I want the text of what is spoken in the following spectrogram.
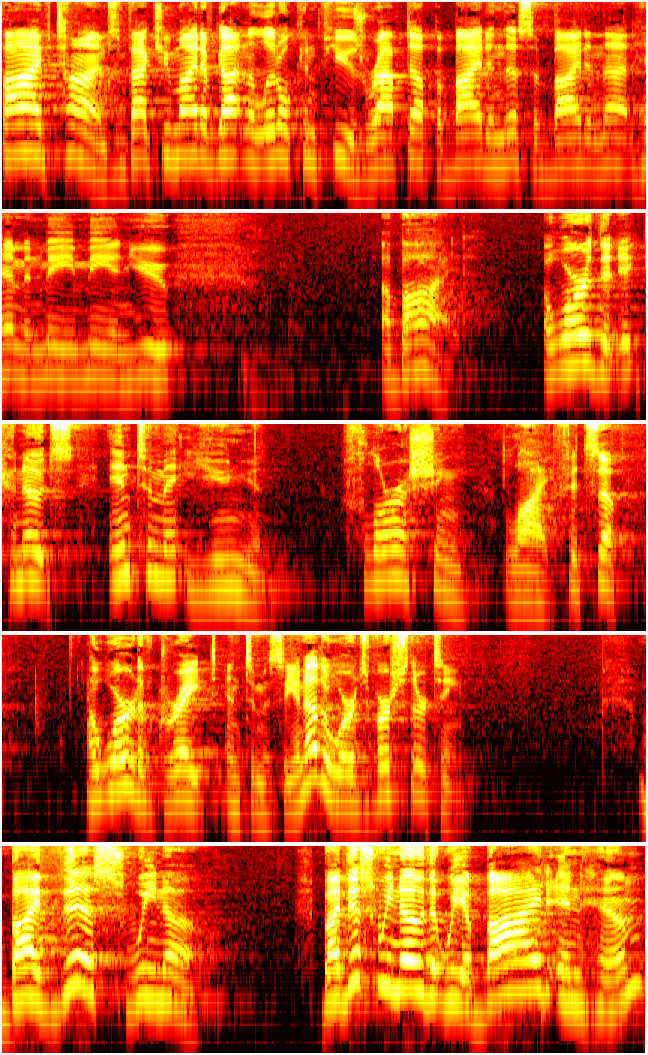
five times. In fact, you might have gotten a little confused, wrapped up, abide in this, abide in that, him and me, me and you. Abide, a word that it connotes intimate union flourishing life. It's a, a word of great intimacy. In other words, verse 13 By this we know. By this we know that we abide in him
